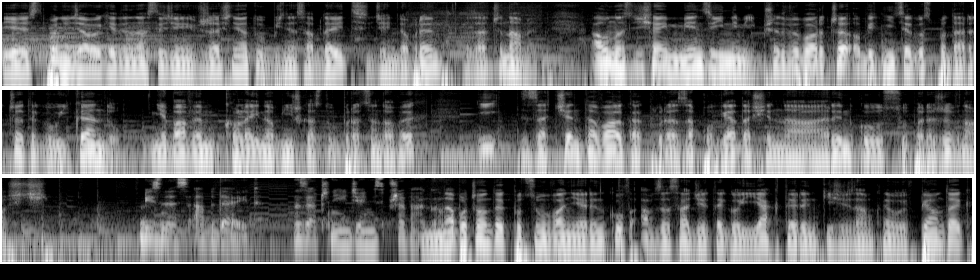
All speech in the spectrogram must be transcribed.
Jest poniedziałek, 11 dzień września, tu Business Update. Dzień dobry, zaczynamy. A u nas dzisiaj m.in. przedwyborcze obietnice gospodarcze tego weekendu. Niebawem kolejna obniżka stóp procentowych i zacięta walka, która zapowiada się na rynku superżywności. Business Update. Zacznij dzień z przewagą. Na początek podsumowanie rynków, a w zasadzie tego, jak te rynki się zamknęły w piątek.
